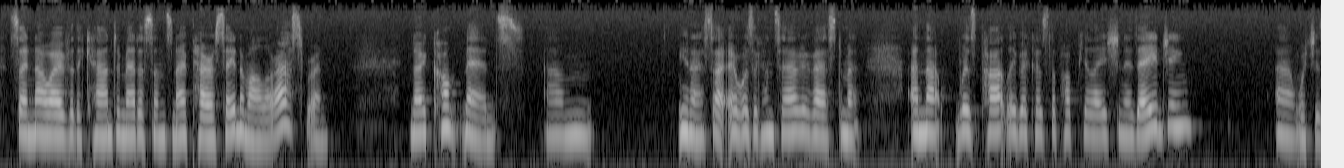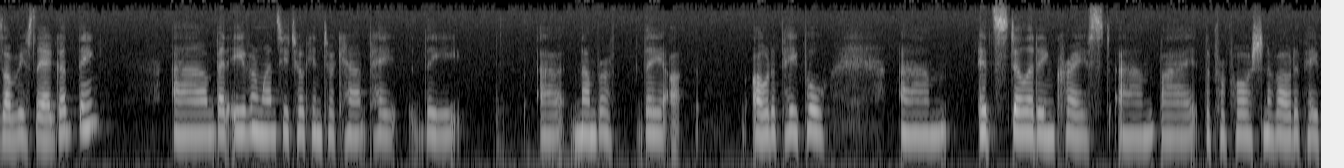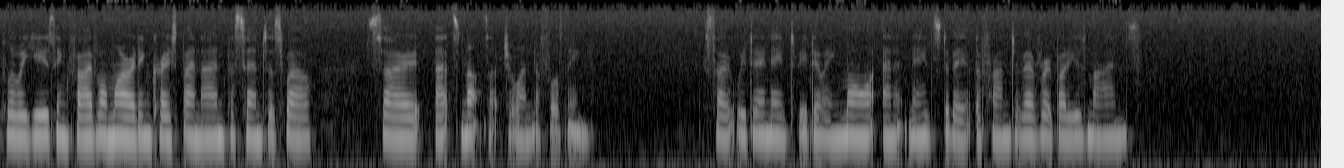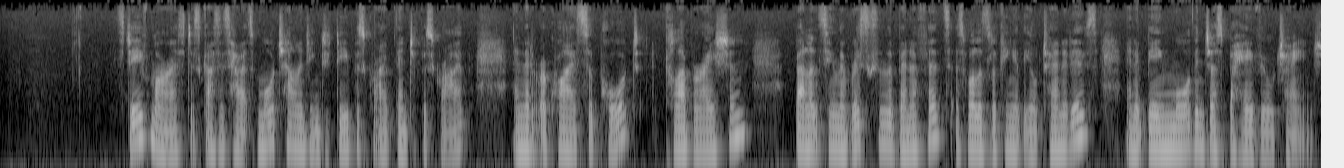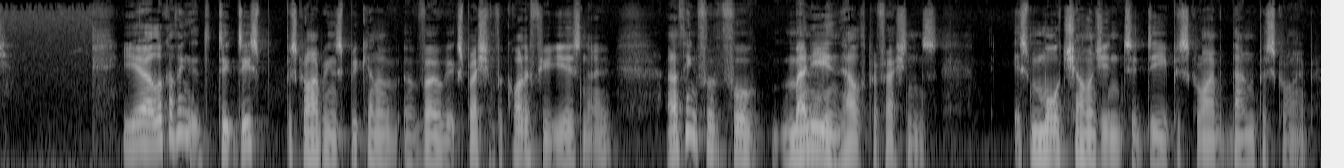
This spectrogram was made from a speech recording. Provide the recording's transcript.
So, no over the counter medicines, no paracetamol or aspirin, no comp meds. Um, you know, so it was a conservative estimate, and that was partly because the population is aging, uh, which is obviously a good thing. Um, but even once you took into account pay, the uh, number of the uh, older people, um, it's still had increased um, by the proportion of older people who were using five or more, it increased by 9% as well. So that's not such a wonderful thing. So we do need to be doing more, and it needs to be at the front of everybody's minds. Steve Morris discusses how it's more challenging to deprescribe than to prescribe, and that it requires support, collaboration, balancing the risks and the benefits, as well as looking at the alternatives, and it being more than just behavioural change. Yeah, look, I think de- prescribing has become a, a, vogue expression for quite a few years now. And I think for, for many in health professions, it's more challenging to de-prescribe than prescribe,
